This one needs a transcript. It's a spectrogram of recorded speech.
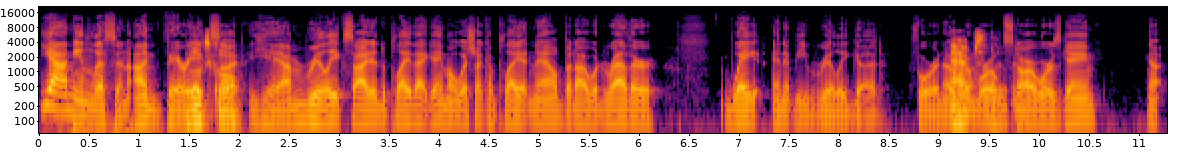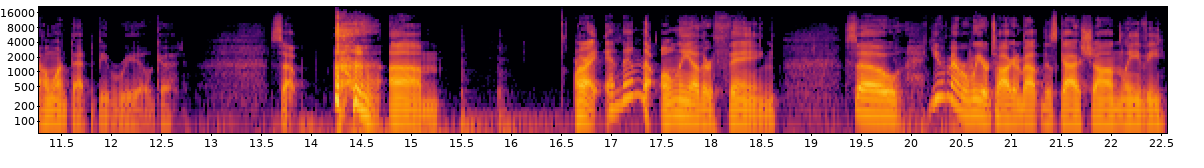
Yeah, I mean, listen, I'm very Looks cool. excited. Yeah, I'm really excited to play that game. I wish I could play it now, but I would rather wait and it be really good for an open Absolutely. world Star Wars game. I want that to be real good. So, um, all right, and then the only other thing. So you remember we were talking about this guy Shawn Levy,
